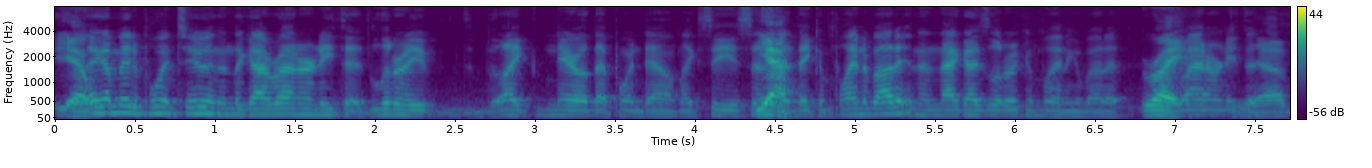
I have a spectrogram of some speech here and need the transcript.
yeah, Like I made a point too, and then the guy right underneath it literally like narrowed that point down. Like, see, he said Yeah. that they complain about it, and then that guy's literally complaining about it. Right. Right underneath it.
